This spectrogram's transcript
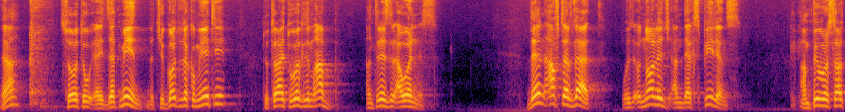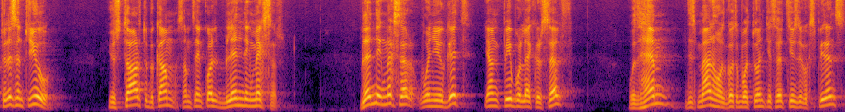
Yeah? So to, uh, that means that you go to the community to try to wake them up and raise their awareness. Then after that, with the knowledge and the experience, and people start to listen to you, you start to become something called blending mixer. Blending mixer, when you get young people like yourself, with him, this man who has got about 20, 30 years of experience,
